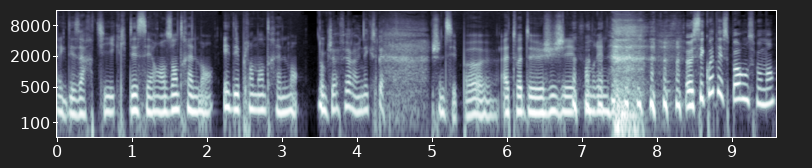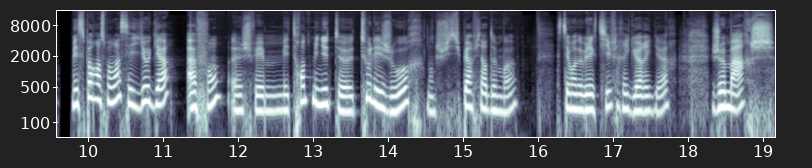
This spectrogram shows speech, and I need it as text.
avec des articles, des séances d'entraînement et des plans d'entraînement. Donc j'ai affaire à une experte. Je ne sais pas, euh, à toi de juger, Sandrine. Euh, c'est quoi tes sports en ce moment? Mes sports en ce moment, c'est yoga à fond. Euh, je fais mes 30 minutes tous les jours, donc je suis super fière de moi. C'était mon objectif, rigueur, rigueur. Je marche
